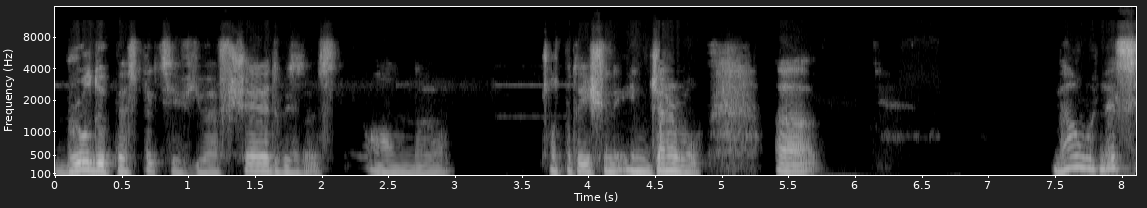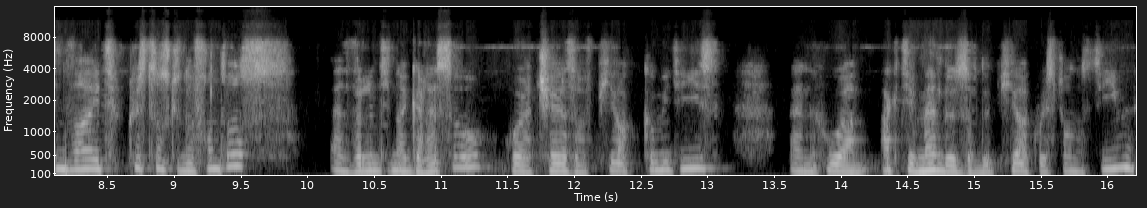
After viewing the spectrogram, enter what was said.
broader perspective you have shared with us on uh, transportation in general. Uh, now let's invite Christos Xenophontos and Valentina Galasso, who are chairs of PIARC committees and who are active members of the PIARC response team,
